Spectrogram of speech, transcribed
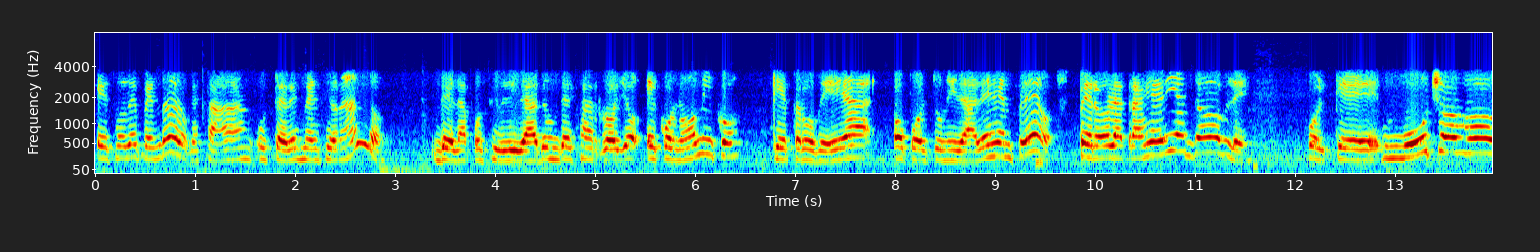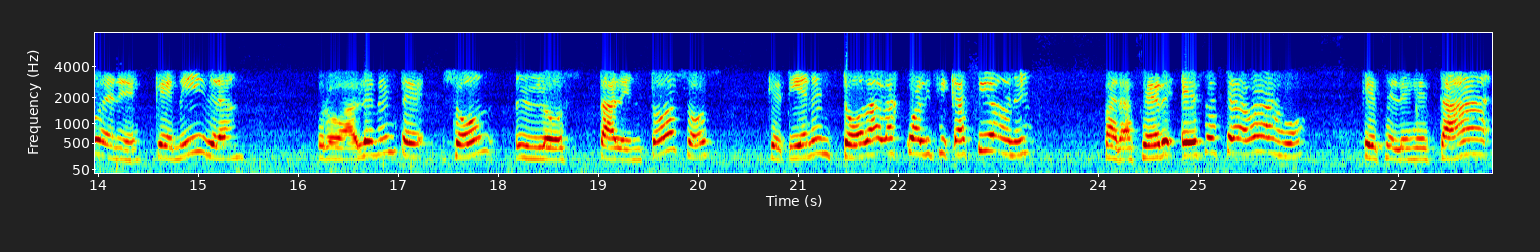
eso depende de lo que estaban ustedes mencionando, de la posibilidad de un desarrollo económico que provea oportunidades de empleo. Pero la tragedia es doble, porque muchos jóvenes que emigran probablemente son los talentosos que tienen todas las cualificaciones para hacer esos trabajos que se les está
